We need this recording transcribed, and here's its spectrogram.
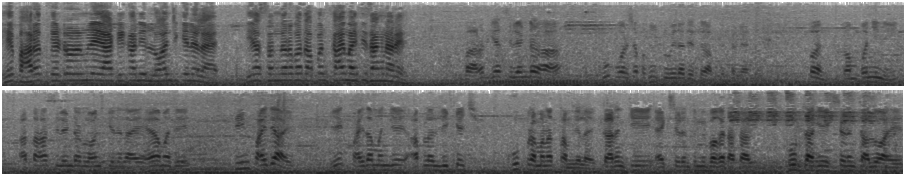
हे भारत पेट्रोलियमने या ठिकाणी लॉन्च केलेलं आहे. या संदर्भात आपण काय माहिती सांगणार आहे? भारत गॅस सिलेंडर हा खूप वर्षापासून सुविधा देतो आपल्या सगळ्यांना. पण कंपनीने आता हा सिलेंडर लॉन्च केलेला आहे. ह्यामध्ये तीन फायदे आहेत. एक फायदा म्हणजे आपला लिकेज खूप प्रमाणात थांबलेला आहे. कारण की ॲक्सिडेंट तुम्ही बघत असाल खूप जागी ॲक्सिडेंट चालू आहेत.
